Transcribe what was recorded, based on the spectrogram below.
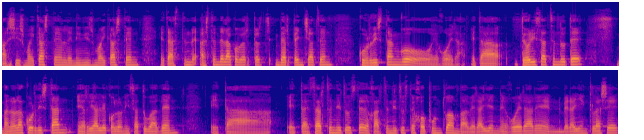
marxismoa ikasten, leninismoa ikasten, eta azten, azten delako berpentsatzen Kurdistango egoera. Eta teorizatzen dute, ba nola Kurdistan herrialde kolonizatu bat den, eta eta ezartzen dituzte edo jartzen dituzte jo puntuan ba beraien egoeraren, beraien klase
